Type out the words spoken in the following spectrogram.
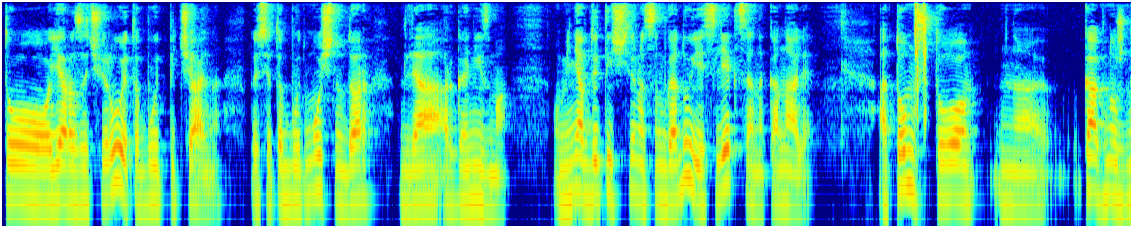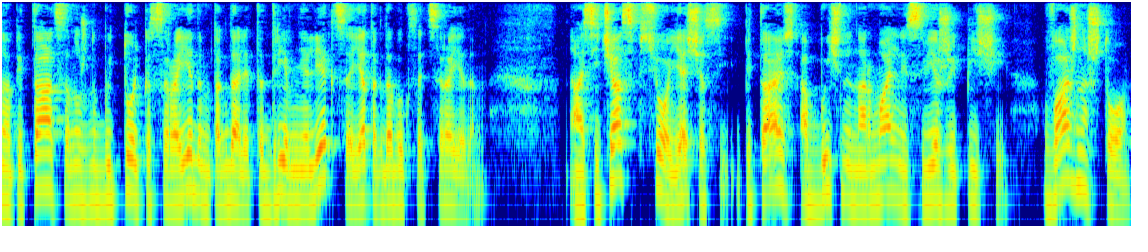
то я разочарую, это будет печально. То есть это будет мощный удар для организма. У меня в 2014 году есть лекция на канале о том, что как нужно питаться, нужно быть только сыроедом и так далее. Это древняя лекция, я тогда был, кстати, сыроедом. А сейчас все, я сейчас питаюсь обычной, нормальной, свежей пищей. Важно что?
